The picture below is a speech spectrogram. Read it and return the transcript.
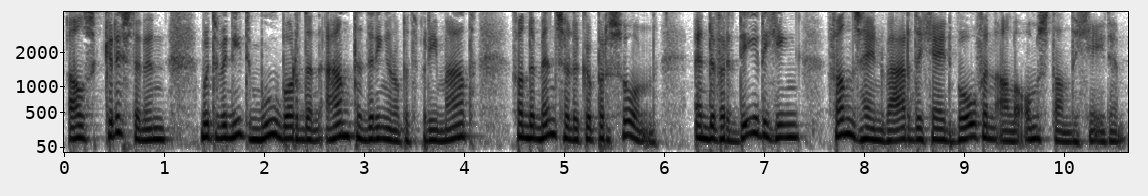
Als christenen moeten we niet moe worden aan te dringen op het primaat van de menselijke persoon en de verdediging van zijn waardigheid boven alle omstandigheden.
